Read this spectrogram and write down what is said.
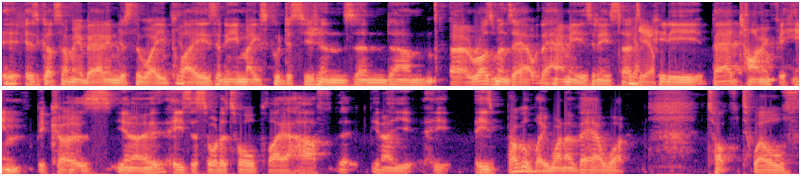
has got something about him, just the way he plays, and he makes good decisions. And um, uh, Rosman's out with a hammy, isn't he? So it's Yeah. a pity, bad timing for him because you know he's the sort of tall player, half that you know he, he he's probably one of our what top 12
